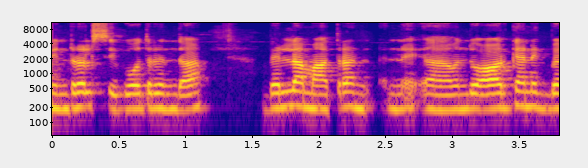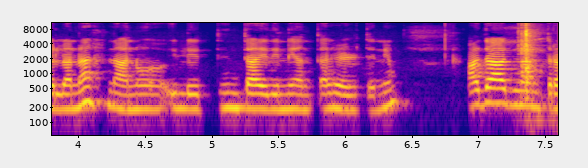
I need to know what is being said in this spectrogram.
ಮಿನರಲ್ಸ್ ಸಿಗೋದ್ರಿಂದ ಬೆಲ್ಲ ಮಾತ್ರ ಒಂದು ಆರ್ಗ್ಯಾನಿಕ್ ಬೆಲ್ಲನ ನಾನು ಇಲ್ಲಿ ತಿಂತಾ ಇದ್ದೀನಿ ಅಂತ ಹೇಳ್ತೀನಿ. ಅದಾದ ನಂತರ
